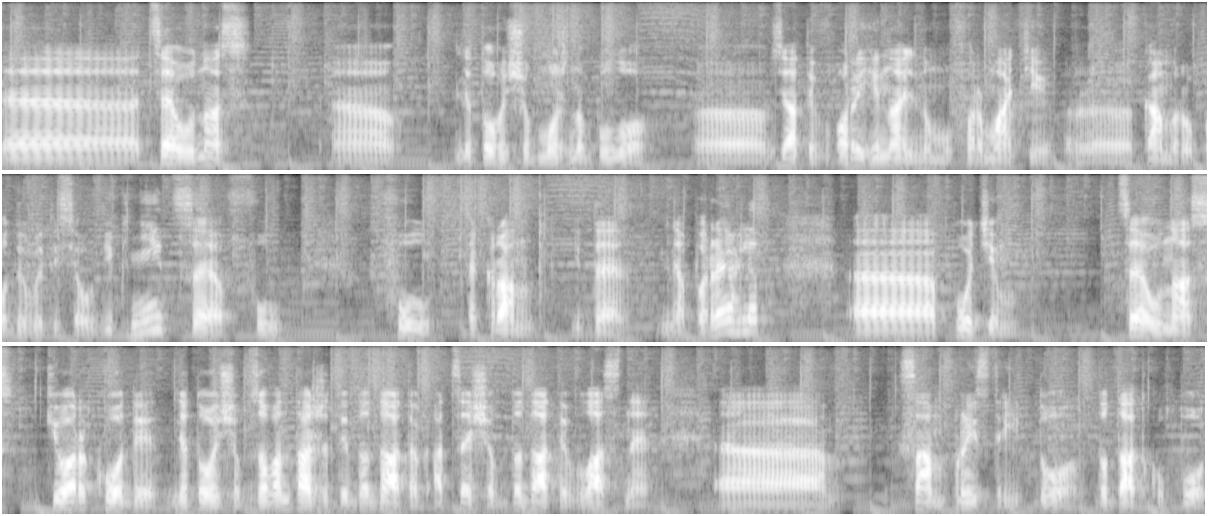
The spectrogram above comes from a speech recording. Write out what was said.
Е, Це у нас е, для того, щоб можна було е, взяти в оригінальному форматі камеру, подивитися у вікні. Це full, full екран іде для перегляд. Потім це у нас QR-коди для того, щоб завантажити додаток, а це щоб додати власне сам пристрій до додатку по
